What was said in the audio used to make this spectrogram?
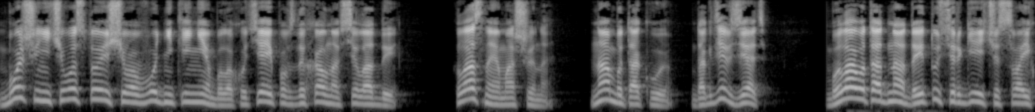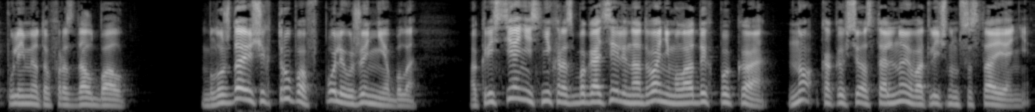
Больше ничего стоящего в воднике не было, хоть я и повздыхал на все лады. Классная машина. Нам бы такую. Да где взять? Была вот одна, да и ту Сергеич из своих пулеметов раздолбал. Блуждающих трупов в поле уже не было, а крестьяне с них разбогатели на два немолодых ПК, но, как и все остальное, в отличном состоянии.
